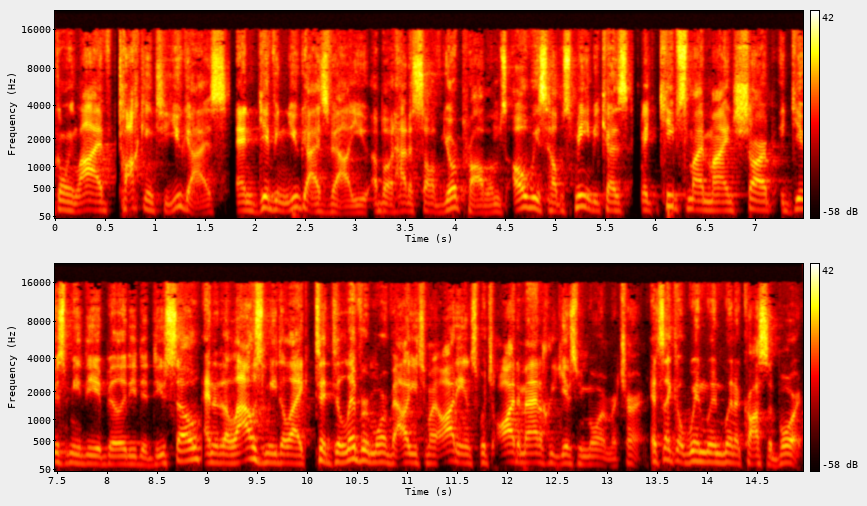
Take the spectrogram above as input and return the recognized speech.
going live, talking to you guys and giving you guys value about how to solve your problems always helps me because it keeps my mind sharp. It gives me the ability to do so. And it allows me to like to deliver more value to my audience, which automatically gives me more in return. It's like a win-win-win across the board.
